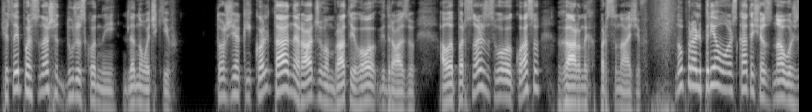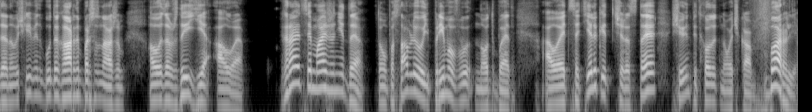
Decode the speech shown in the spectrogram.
що цей персонаж дуже складний для новачків. Тож, як і кольта, не раджу вам брати його відразу, але персонаж за свого класу гарних персонажів. Ну, про Альпріма можу сказати, що знову ж для новачків він буде гарним персонажем, але завжди є але. Грається майже ніде, тому поставлю Пріма в Bad. Але це тільки через те, що він підходить новачкам. Барлі,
